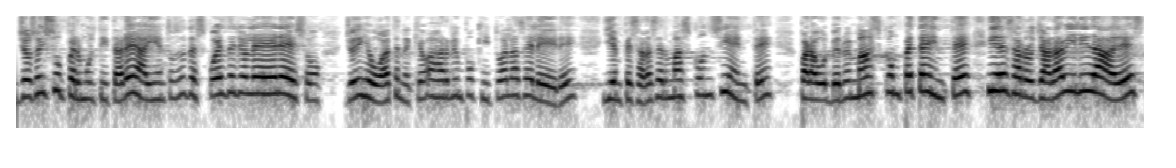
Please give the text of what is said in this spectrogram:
yo soy súper multitarea. Y entonces después de yo leer eso, yo dije, voy a tener que bajarle un poquito al acelere y empezar a ser más consciente para volverme más competente y desarrollar habilidades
